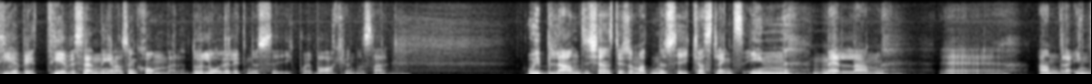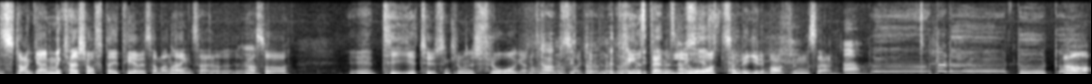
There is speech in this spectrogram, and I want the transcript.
TV, tv-sändningarna som kommer. Då låg det lite musik på i bakgrunden. Och, så här. Och ibland känns det som att musik har slängts in mellan eh, andra inslag. Ja, men kanske ofta i tv-sammanhang. Så här. Mm. Alltså eh, 10 000 kronors frågan och Ja, sådana precis. saker. Det finns det en låt som ligger i bakgrunden. Så här. Ja. Ja,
